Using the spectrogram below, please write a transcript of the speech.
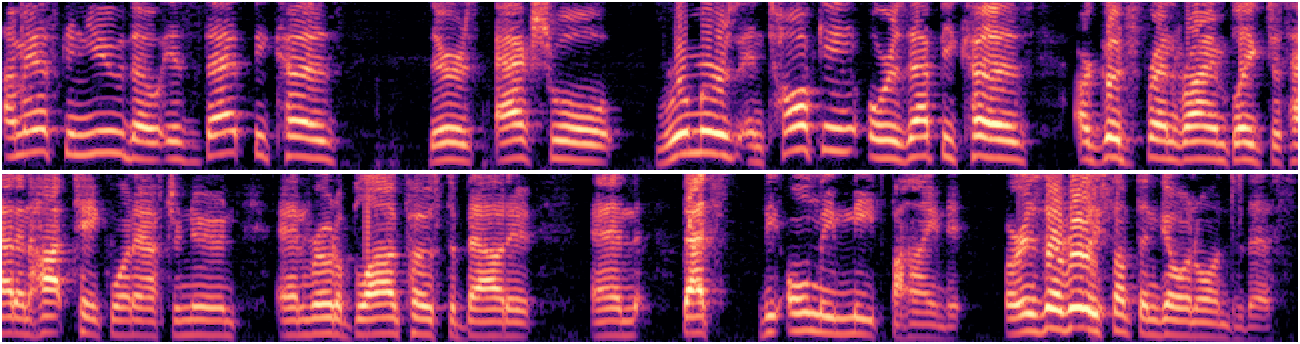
I'm asking you though, is that because there's actual rumors and talking, or is that because our good friend Ryan Blake just had a hot take one afternoon and wrote a blog post about it, and that's the only meat behind it? Or is there really something going on to this?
